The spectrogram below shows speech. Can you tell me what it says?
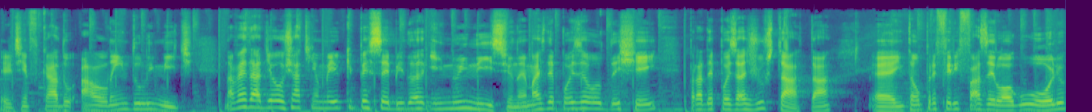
Ele tinha ficado além do limite. Na verdade, eu já tinha meio que percebido aqui no início, né? Mas depois eu deixei para depois ajustar, tá? É, então eu preferi fazer logo o olho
